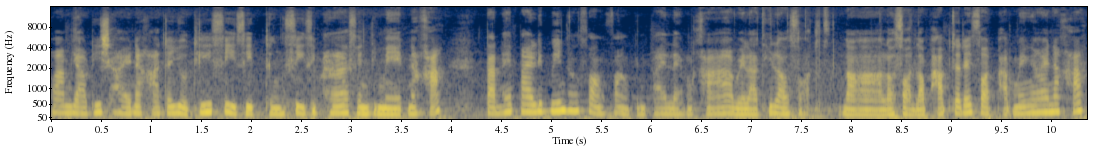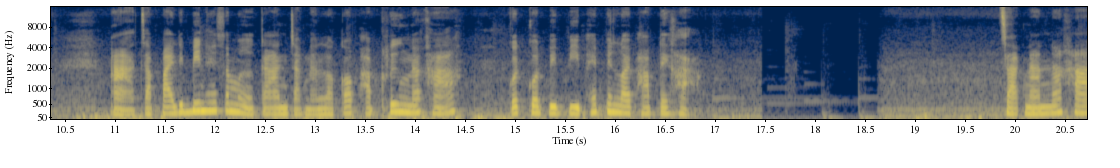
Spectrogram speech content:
ความยาวที่ใช้นะคะจะอยู่ที่ 40ถึง45เซนติเมตรนะคะ ตัดให้ปลายริบบิ้นทั้งสองฝั่งเป็นปลายแหลมค่ะ เวลาที่เราสอดเราสอดเราพับจะได้สอดพับง่ายๆนะคะอ่าจับปลายริบบิ้นให้เสมอกัน จากนั้นเราก็พับครึ่งนะคะ กดกดบีบบีบๆให้เป็นรอยพับเลยค่ะ จากนั้นนะคะ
